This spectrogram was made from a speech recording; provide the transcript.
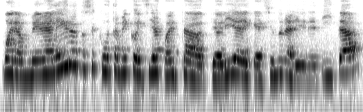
bueno, me alegro entonces que vos también coincidas con esta teoría de que haciendo una libretita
